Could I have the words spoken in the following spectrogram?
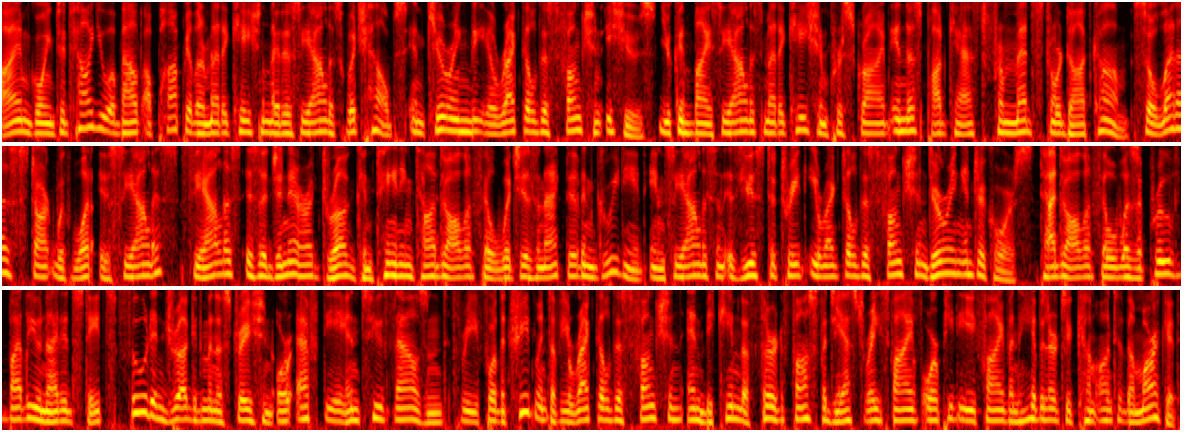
I am going to tell you about a popular medication that is Cialis which helps in curing the erectile dysfunction issues. You can buy Cialis medication prescribed in this podcast from medstore.com. So let us start with what is Cialis. Cialis is a generic drug containing tadalafil which is an active ingredient in Cialis and is used to treat erectile dysfunction during intercourse. Tadalafil was approved by the United States Food and Drug Administration or FDA in 2003 for the treatment of erectile dysfunction dysfunction and became the third phosphodiesterase 5 or PDE5 inhibitor to come onto the market,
